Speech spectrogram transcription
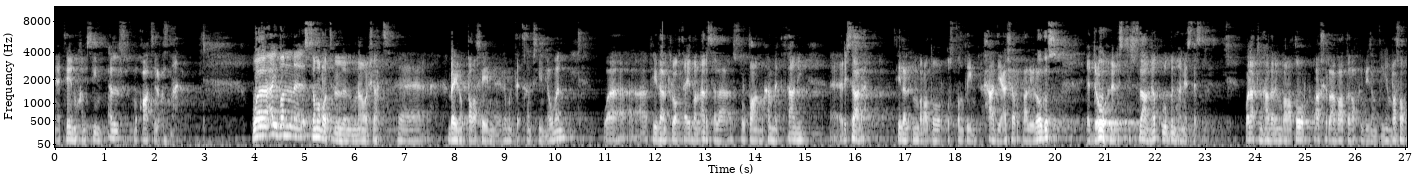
250 ألف مقاتل عثماني وأيضا استمرت المناوشات آه، بين الطرفين لمدة خمسين يوما. وفي ذلك الوقت أيضا أرسل السلطان محمد الثاني آه، رسالة إلى الإمبراطور قسطنطين الحادي عشر باليولوغوس يدعوه للاستسلام يطلب منه أن يستسلم. ولكن هذا الإمبراطور آخر الأباطرة في البيزنطيين رفض.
